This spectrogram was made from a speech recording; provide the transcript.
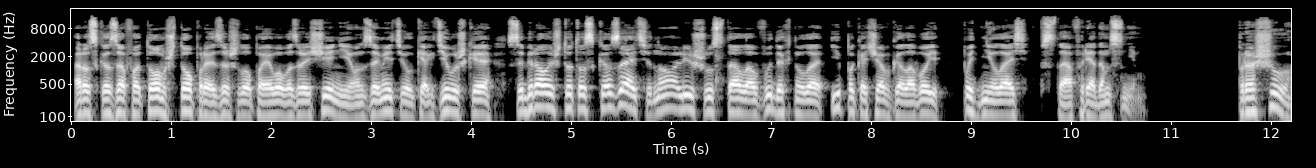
Рассказав о том, что произошло по его возвращении, он заметил, как девушка собиралась что-то сказать, но лишь устало выдохнула и, покачав головой, поднялась, встав рядом с ним. «Прошу,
